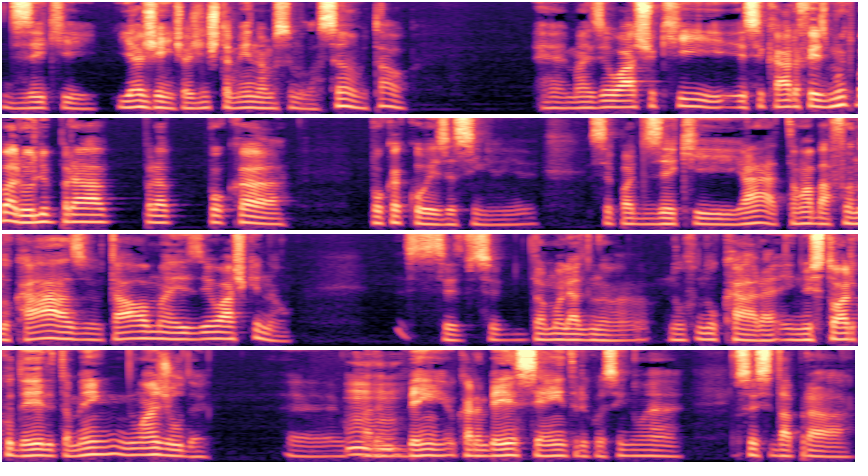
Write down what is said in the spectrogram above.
dizer que e a gente, a gente também não é uma simulação e tal. É, mas eu acho que esse cara fez muito barulho para pouca pouca coisa assim. Você pode dizer que ah, estão abafando o caso e tal, mas eu acho que não. Você, você dá uma olhada no, no, no, cara e no histórico dele também não ajuda. É, o, uhum. cara é bem, o cara é bem excêntrico, assim, não é. Não sei se dá pra,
